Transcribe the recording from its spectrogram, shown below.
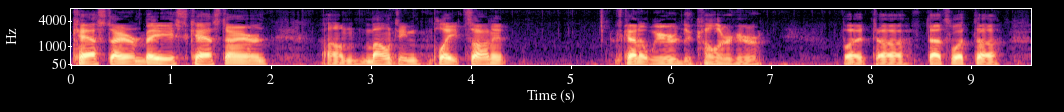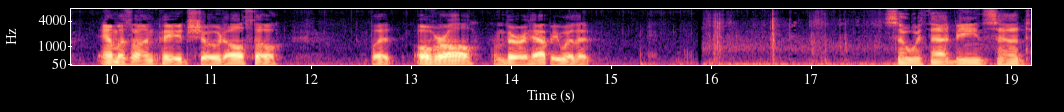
cast iron base, cast iron um, mounting plates on it. It's kind of weird, the color here, but uh, that's what the Amazon page showed also. But overall, I'm very happy with it. So with that being said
